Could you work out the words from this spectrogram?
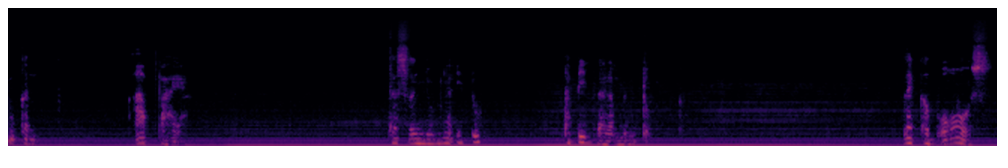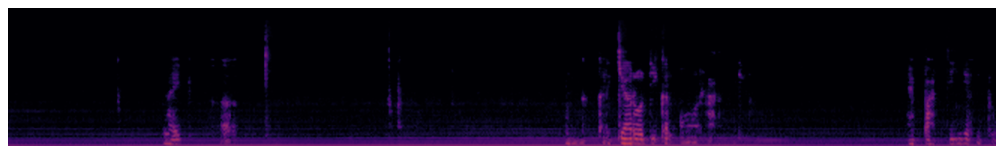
Bukan apa ya. Tersenyumnya itu tapi dalam bentuk like a boss like uh, kerja rodikan orang gitu. empatinya itu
